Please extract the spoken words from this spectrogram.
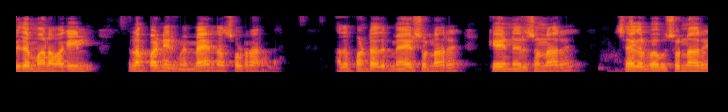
விதமான வகையில் எல்லாம் பண்ணிருக்கோம். மேயர் தான் சொல்றாங்கல்ல. அதை பண்றது மேயர் சொன்னாரு கே. நேரு சொன்னாரு சேகர் பாபு சொன்னாரு.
